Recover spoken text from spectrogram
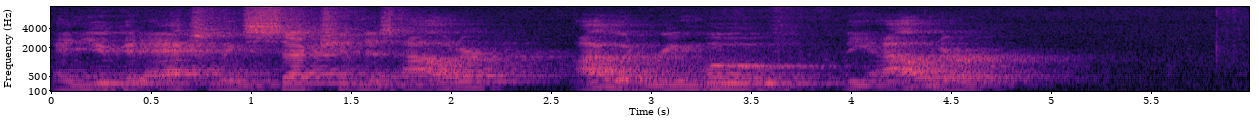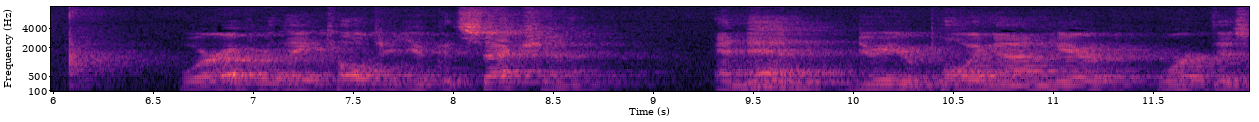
and you could actually section this outer, I would remove the outer wherever they told you you could section and then do your pulling on here, work this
